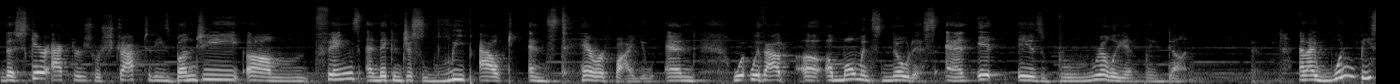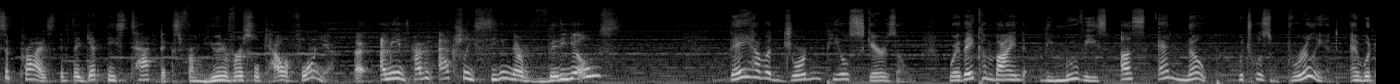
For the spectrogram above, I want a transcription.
The scare actors were strapped to these bungee um, things and they can just leap out and terrify you and without a, a moment's notice. And it is brilliantly done. And I wouldn't be surprised if they get these tactics from Universal California. I mean, have you actually seen their videos? They have a Jordan Peele scare zone where they combined the movies Us and Nope, which was brilliant and would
